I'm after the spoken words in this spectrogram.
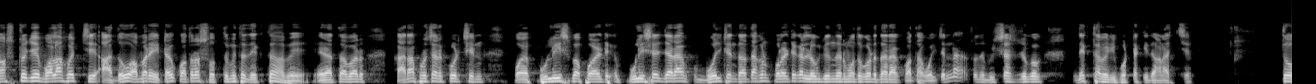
নষ্ট যে বলা হচ্ছে, আদৌ আবার এটাও কতটা সত্যমিথ্যা দেখতে হবে? এরা তো আবার কারা প্রচার করছেন? পুলিশ বা পলিটিক্যাল পুলিশের যারা বলছেন, তারা তো এখন পলিটিক্যাল লোকজনদের মতো করে তারা কথা বলছেন না? শুধু বিশ্বাসযোগ্য দেখতে হবে রিপোর্টটা কি দাঁড়াচ্ছে? তো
